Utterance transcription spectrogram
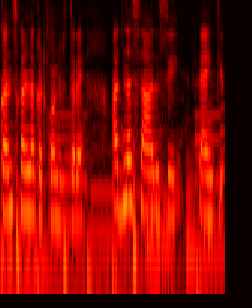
ಕನಸುಗಳನ್ನ ಕಟ್ಕೊಂಡಿರ್ತಾರೆ. ಅದನ್ನ ಸಾಧಿಸಿ. Thank you.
